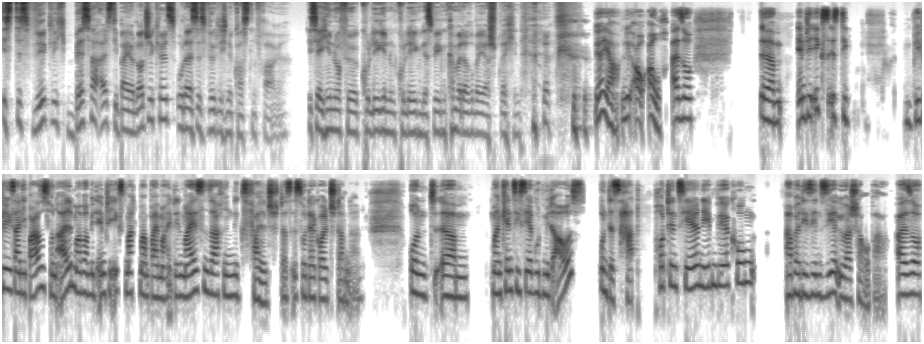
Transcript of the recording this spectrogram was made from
ist es wirklich besser als die Biologicals oder ist es wirklich eine Kostenfrage? Ist ja hier nur für Kolleginnen und Kollegen, deswegen können wir darüber ja sprechen. ja, ja, nee, auch, auch. Also ähm, MTX ist die, wie will ich sagen, die Basis von allem, aber mit MTX macht man bei den meisten Sachen nichts falsch. Das ist so der Goldstandard. Und ähm, man kennt sich sehr gut mit aus und es hat potenziell Nebenwirkungen, aber die sind sehr überschaubar. Also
